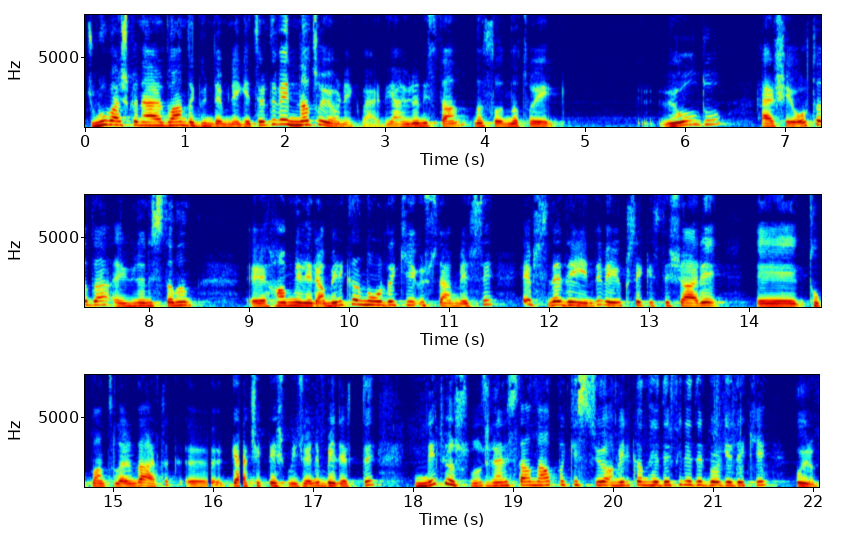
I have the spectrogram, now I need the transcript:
Cumhurbaşkanı Erdoğan da gündemine getirdi ve NATO'ya örnek verdi. Yani Yunanistan nasıl NATO'ya üye oldu. Her şey ortada. Ee, Yunanistan'ın e, hamleleri, Amerika'nın oradaki üstlenmesi hepsine değindi ve yüksek istişare e, toplantılarında artık e, gerçekleşmeyeceğini belirtti. Ne diyorsunuz? Yunanistan ne yapmak istiyor? Amerika'nın hedefi nedir bölgedeki? Buyurun.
